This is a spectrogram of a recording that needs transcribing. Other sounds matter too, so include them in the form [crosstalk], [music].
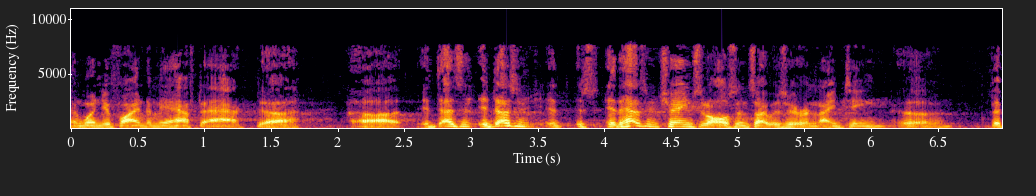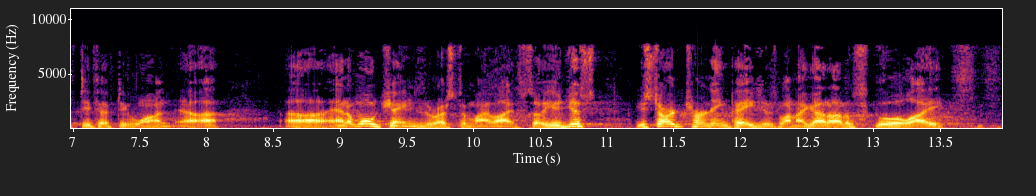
and when you find them, you have to act. Uh, uh, it doesn't. It doesn't. It, it hasn't changed at all since I was here in 1950, uh, 51, uh, uh, and it won't change the rest of my life. So you just you start turning pages. When I got out of school, I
